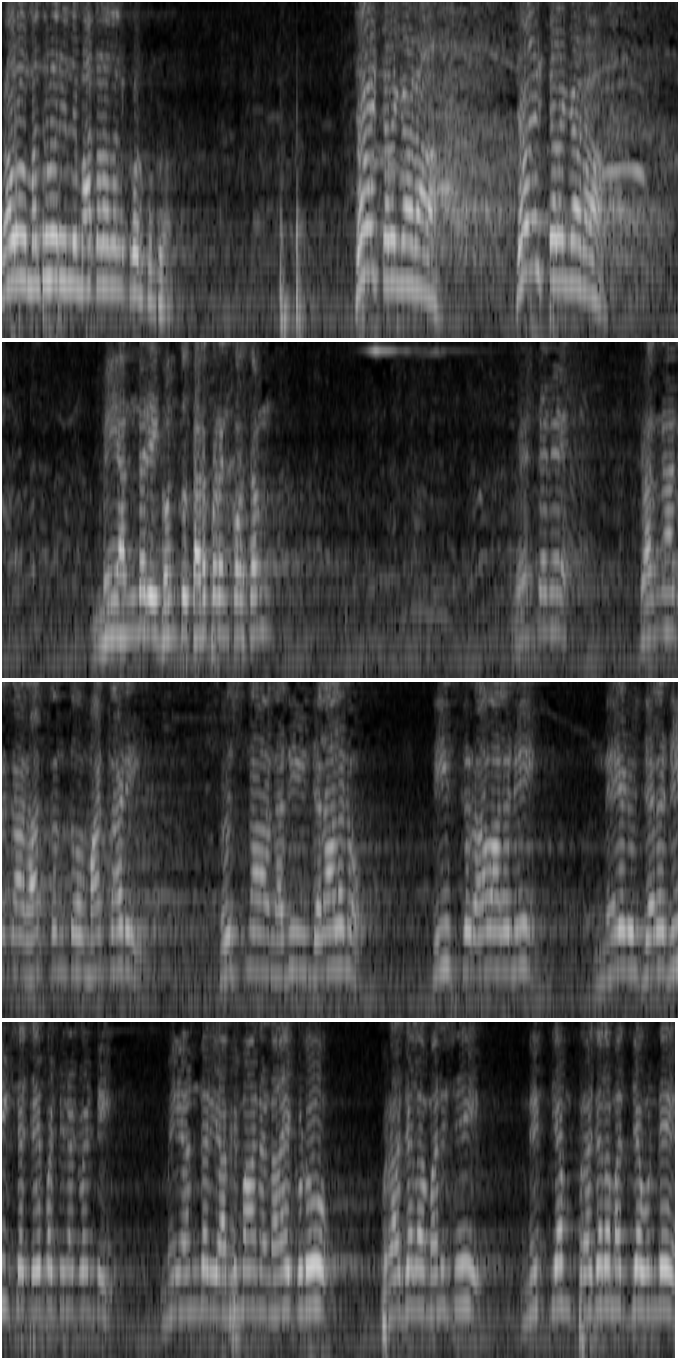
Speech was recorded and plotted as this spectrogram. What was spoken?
గౌరవ మంత్రివర్యుల్ని మాట్లాడాలని కోరుకుంటున్నాను. జై తెలంగాణ! జై తెలంగాణ! మీ అందరి గొంతు తడపడం కోసం వెంటనే కర్ణాటక రాష్ట్రంతో మాట్లాడి కృష్ణా నదీ జలాలను తీసుకురావాలని నేడు జలదీక్ష చేపట్టినటువంటి మీ అందరి అభిమాన నాయకుడు ప్రజల మనిషి నిత్యం ప్రజల మధ్య ఉండే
